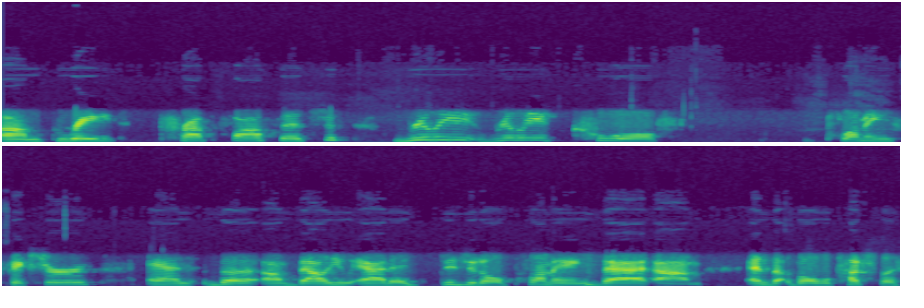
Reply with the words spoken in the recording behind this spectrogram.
Um, great prep faucets, just really, really cool plumbing fixtures and the um, value added digital plumbing that um, and the, the whole touchless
